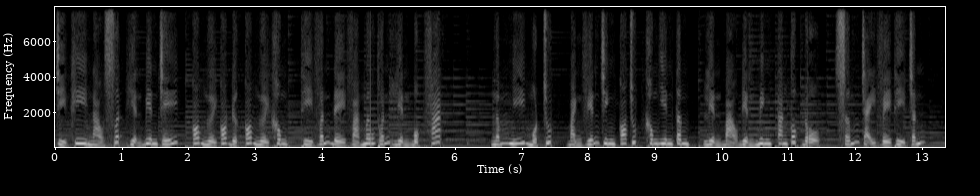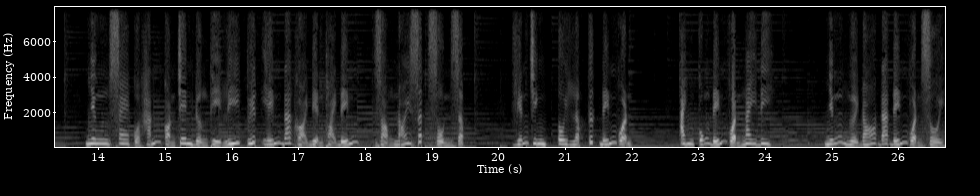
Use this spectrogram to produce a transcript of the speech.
Chỉ khi nào xuất hiện biên chế, có người có được có người không, thì vấn đề và mâu thuẫn liền bộc phát. Ngẫm nghĩ một chút, Bành Viễn Trinh có chút không yên tâm, liền bảo Điền Minh tăng tốc độ, sớm chạy về thị trấn. Nhưng xe của hắn còn trên đường thì Lý Tuyết Yến đã gọi điện thoại đến, giọng nói rất rồn rập. Viễn Trinh, tôi lập tức đến quận. Anh cũng đến quận ngay đi. Những người đó đã đến quận rồi.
